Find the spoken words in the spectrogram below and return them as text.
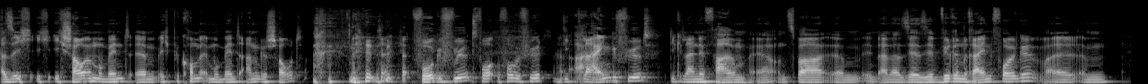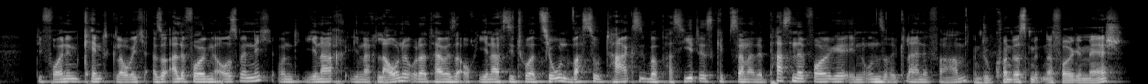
Also ich, ich, ich schaue im Moment, ähm, ich bekomme im Moment angeschaut, Vorgeführt, vor, vorgeführt, die, kleine, eingeführt. die kleine Farm, ja. Und zwar ähm, in einer sehr, sehr wirren Reihenfolge, weil ähm, die Freundin kennt, glaube ich, also alle Folgen auswendig und je nach, je nach Laune oder teilweise auch je nach Situation, was so tagsüber passiert ist, gibt's dann eine passende Folge in unsere kleine Farm. Und du konntest mit einer Folge Mash.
